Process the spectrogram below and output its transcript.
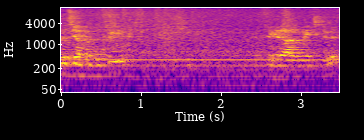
On number three? I Figured out a way to do it.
